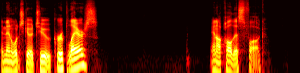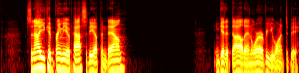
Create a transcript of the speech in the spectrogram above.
and then we'll just go to Group Layers, and I'll call this fog. So now you could bring the opacity up and down and get it dialed in wherever you want it to be.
